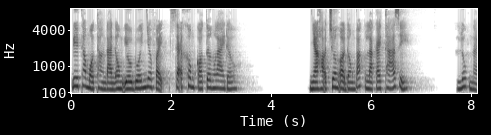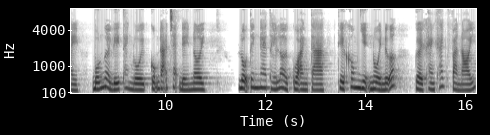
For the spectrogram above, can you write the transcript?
Đi theo một thằng đàn ông yếu đuối như vậy sẽ không có tương lai đâu. Nhà họ Trương ở Đông Bắc là cái thá gì? Lúc này, bốn người Lý Thanh Lôi cũng đã chạy đến nơi. Lộ tinh nghe thấy lời của anh ta thì không nhịn nổi nữa, cười khanh khách và nói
